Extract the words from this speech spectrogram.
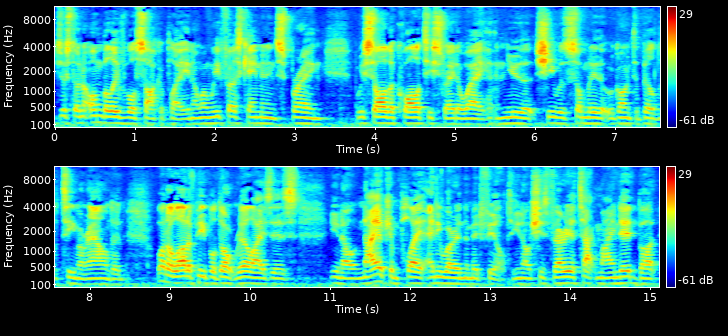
just an unbelievable soccer player. You know, when we first came in in spring, we saw the quality straight away and knew that she was somebody that we're going to build a team around. And what a lot of people don't realize is, you know, Naya can play anywhere in the midfield. You know, she's very attack minded, but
